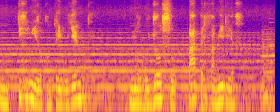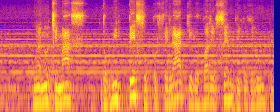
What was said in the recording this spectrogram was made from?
un tímido contribuyente, un orgulloso pater familias. Una noche más dos mil pesos por felatio los barrios céntricos de Lumpen.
